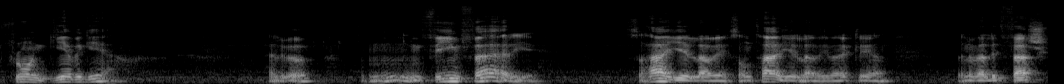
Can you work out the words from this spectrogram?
Från GVG. Häller vi upp. Mm, fin färg. Så här gillar vi. Sånt här gillar vi verkligen. Den är väldigt färsk.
